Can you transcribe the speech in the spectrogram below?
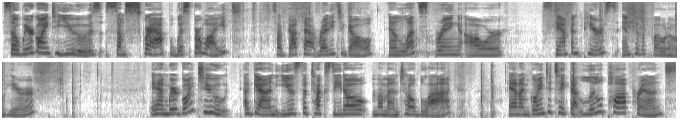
So we're going to use some scrap Whisper White. So I've got that ready to go. And let's bring our Stampin' Pierce into the photo here. And we're going to again, use the Tuxedo Memento Black. And I'm going to take that little paw print,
